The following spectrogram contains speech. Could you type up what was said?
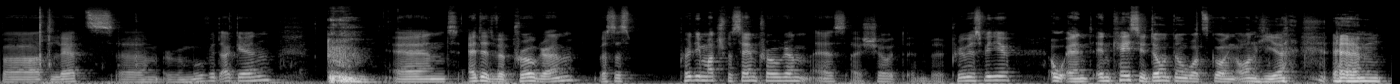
But let's um, remove it again and edit the program. This is pretty much the same program as I showed in the previous video. Oh, and in case you don't know what's going on here, um,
